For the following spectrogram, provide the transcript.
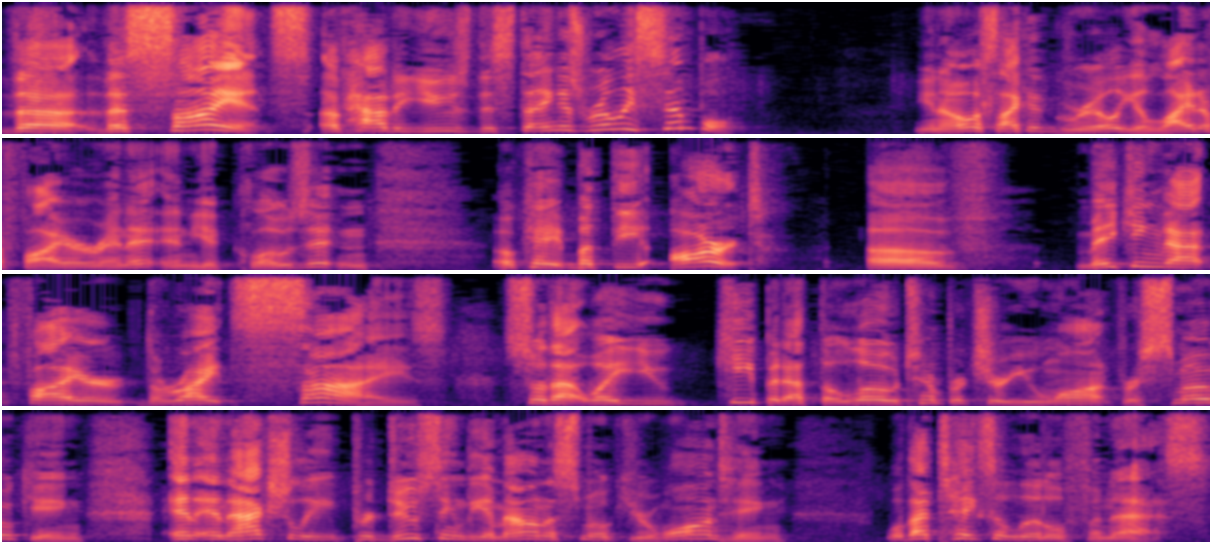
the, the science of how to use this thing is really simple. You know, it's like a grill. You light a fire in it and you close it. And okay, but the art of making that fire the right size so that way you keep it at the low temperature you want for smoking and, and actually producing the amount of smoke you're wanting, well, that takes a little finesse.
